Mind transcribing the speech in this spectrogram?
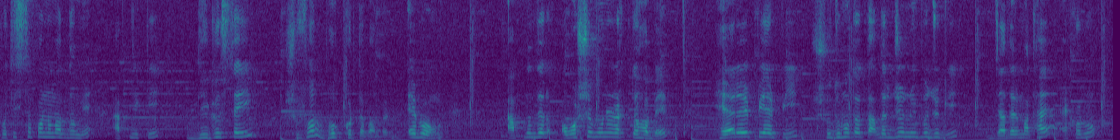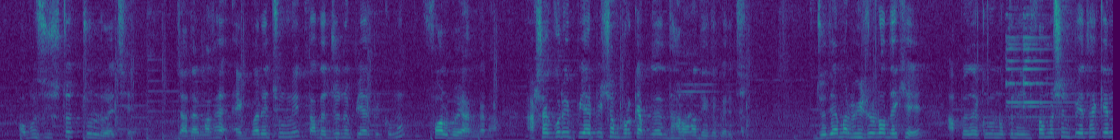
প্রতিস্থাপনের মাধ্যমে আপনি একটি দীর্ঘস্থায়ী সুফল ভোগ করতে পারবেন এবং আপনাদের অবশ্যই মনে রাখতে হবে, হেয়ারের পিআরপি শুধুমাত্র তাদের জন্য উপযোগী, যাদের মাথায় এখনও অবশিষ্ট চুল রয়েছে। যাদের মাথায় একবারে চুল নেই, তাদের জন্য পিআরপি কোনো ফল বয়ে আনবে না। আশা করি পিআরপি সম্পর্কে আপনাদের ধারণা দিতে পেরেছি। যদি আমার ভিডিওটা দেখে আপনাদের কোনো নতুন ইনফরমেশন পেয়ে থাকেন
